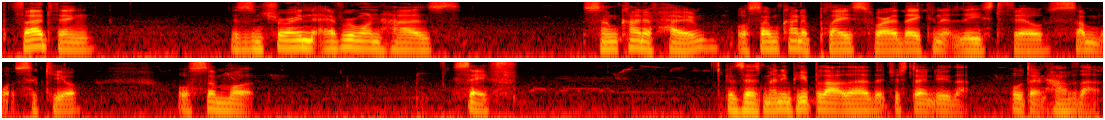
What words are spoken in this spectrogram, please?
The third thing is ensuring that everyone has some kind of home or some kind of place where they can at least feel somewhat secure or somewhat safe. Because there's many people out there that just don't do that or don't have that.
